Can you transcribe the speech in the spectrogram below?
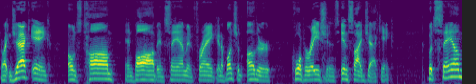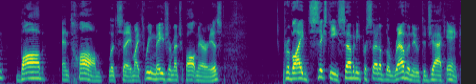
Right? And Jack Inc. owns Tom and Bob and Sam and Frank and a bunch of other corporations inside Jack Inc. But Sam, Bob, and Tom, let's say, my three major metropolitan areas, provide 60, 70% of the revenue to Jack Inc.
